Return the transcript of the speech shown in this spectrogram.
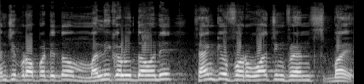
మంచి ప్రాపర్టీతో మళ్ళీ కలుద్దామండి. Thank you for watching friends bye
